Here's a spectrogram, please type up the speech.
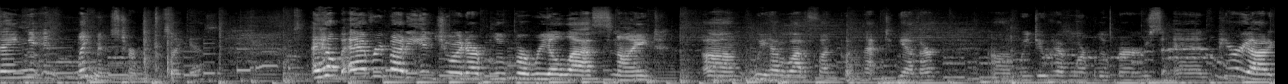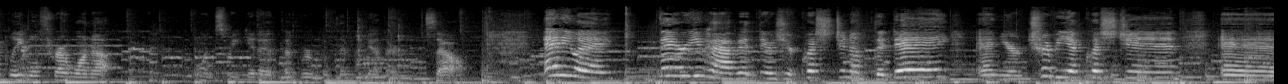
Saying it in layman's terms, I guess. I hope everybody enjoyed our blooper reel last night. Um, we had a lot of fun putting that together. Um, we do have more bloopers, and periodically we'll throw one up once we get a, a group of them together. So, Anyway, there you have it. There's your question of the day and your trivia question. And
